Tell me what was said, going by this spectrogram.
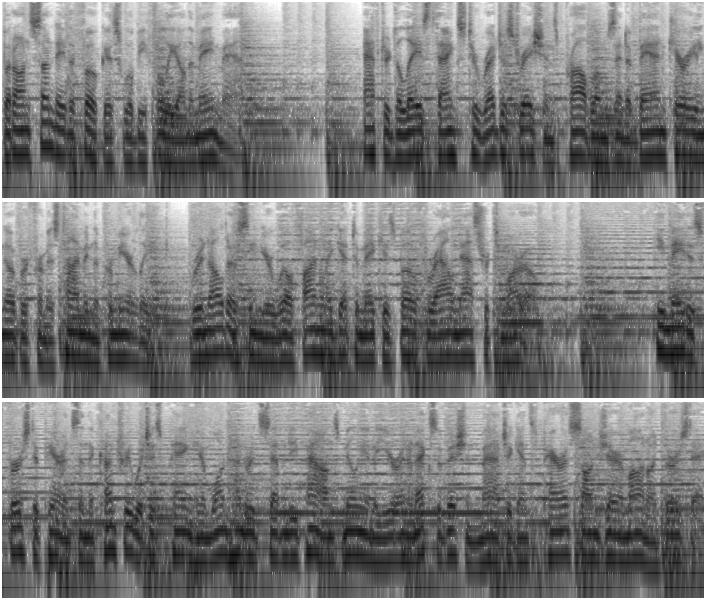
But on Sunday the focus will be fully on the main man. After delays thanks to registrations problems and a ban carrying over from his time in the Premier League, Ronaldo Sr. will finally get to make his bow for Al Nassr tomorrow. He made his first appearance in the country which is paying him £170 million a year in an exhibition match against Paris Saint-Germain on Thursday.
